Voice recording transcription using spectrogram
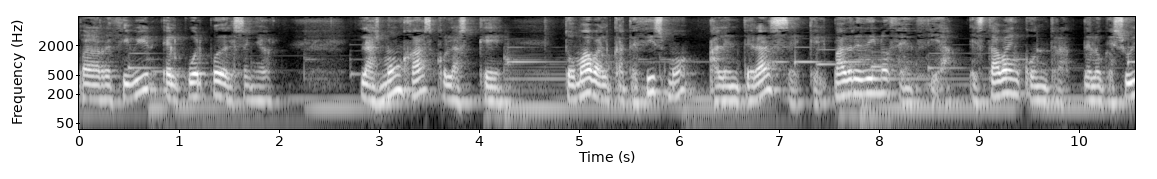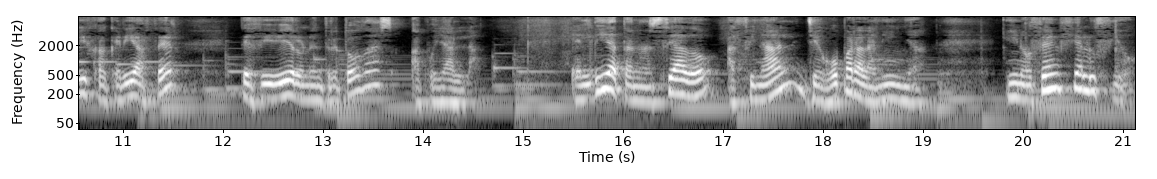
para recibir el cuerpo del Señor. Las monjas con las que tomaba el catecismo, al enterarse que el padre de Inocencia estaba en contra de lo que su hija quería hacer, decidieron entre todas apoyarla. El día tan ansiado al final llegó para la niña. Inocencia lució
